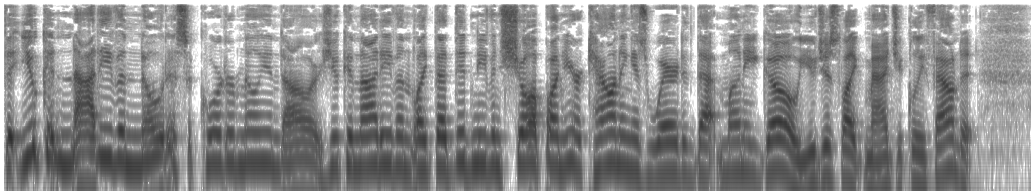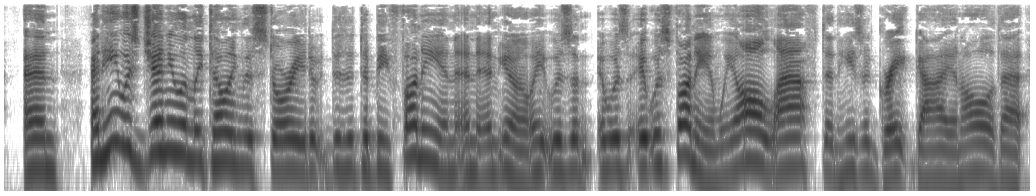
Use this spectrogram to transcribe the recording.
that you can not even notice a quarter million dollars. You cannot even like that didn't even show up on your accounting as where did that money go? You just like magically found it. And and he was genuinely telling this story to, to, to be funny and, and, and you know it was it was it was funny and we all laughed and he's a great guy and all of that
